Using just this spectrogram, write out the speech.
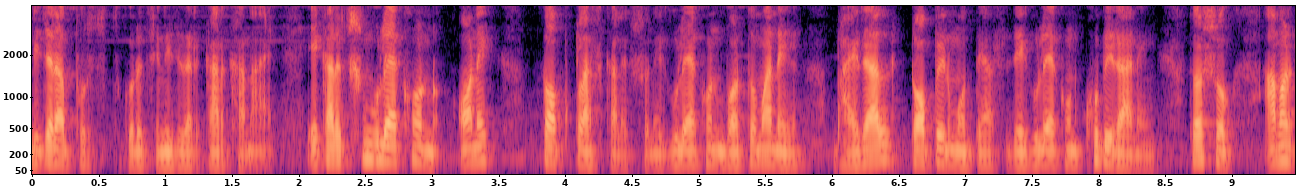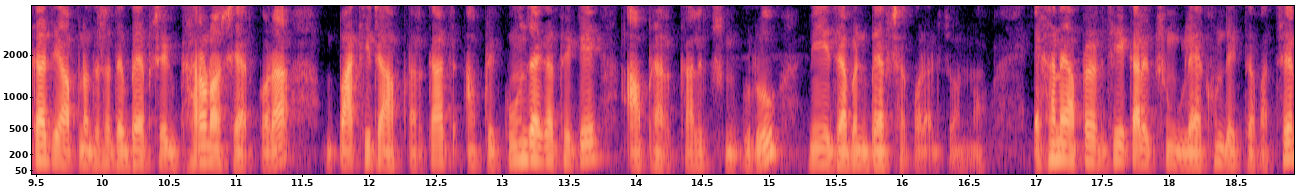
নিজেরা প্রস্তুত করেছে নিজেদের কারখানায়। এই কালেকশনগুলো এখন অনেক টপ ক্লাস কালেকশন এগুলো এখন বর্তমানে ভাইরাল টপের মধ্যে আছে, যেগুলো এখন খুবই রানিং দর্শক, আমার কাজে আপনাদের সাথে ব্যবসায়িক ধারণা শেয়ার করা। বাকিটা আপনার কাজ, আপনি কোন জায়গা থেকে আপনার কালেকশনগুলো নিয়ে যাবেন ব্যবসা করার জন্য। এখানে আপনার যে কালেকশনগুলো এখন দেখতে পাচ্ছেন,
